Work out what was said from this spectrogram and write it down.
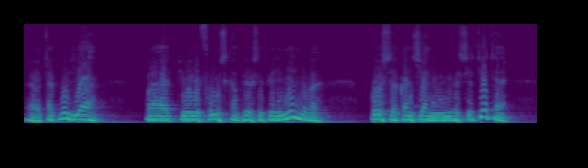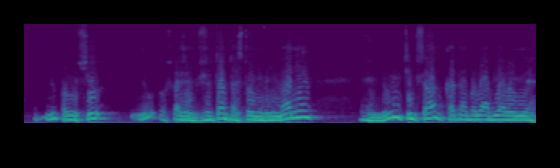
Э, так вот, я по теории функций комплексного переменного после окончания университета ну, получил, ну, скажем, результат достойный внимания. Э, ну и тем самым, когда была объявлена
